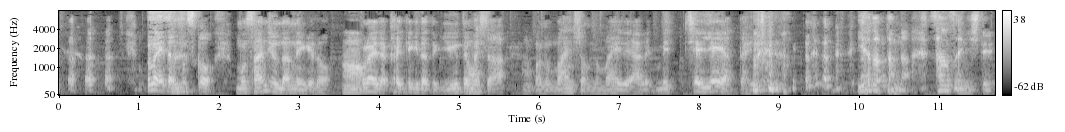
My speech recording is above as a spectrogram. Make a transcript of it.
この間息子、もう三十何年けど、うんこの間帰ってきた時言うてました、うんあのマンションの前であれめっちゃ嫌やった 嫌だったんだ。3歳にして。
